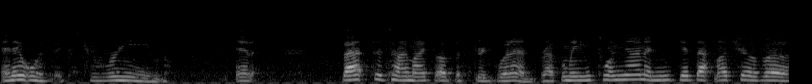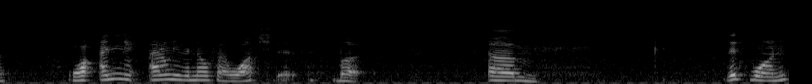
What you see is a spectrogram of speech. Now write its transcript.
and it was extreme. And that's the time I thought the streak would end. WrestleMania 29, I didn't get that much of a. Well, I didn't. I don't even know if I watched it, but um, this one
